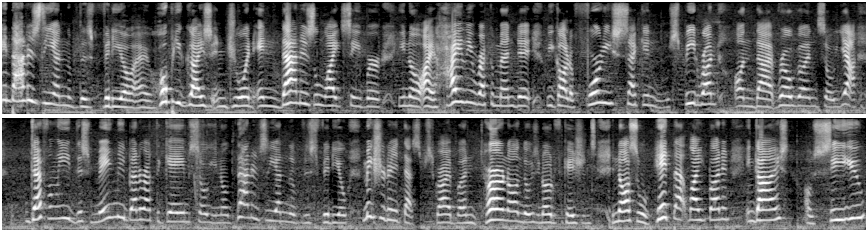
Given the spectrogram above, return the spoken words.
And that is the end of this video. I hope you guys enjoyed. And that is a lightsaber. You know, I highly recommend it. We got a 40 second speed run on that railgun. So yeah, definitely this made me better at the game. So, you know, that is the end of this video. Make sure to hit that subscribe button. Turn on those notifications. And also hit that like button. And guys, I'll see you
